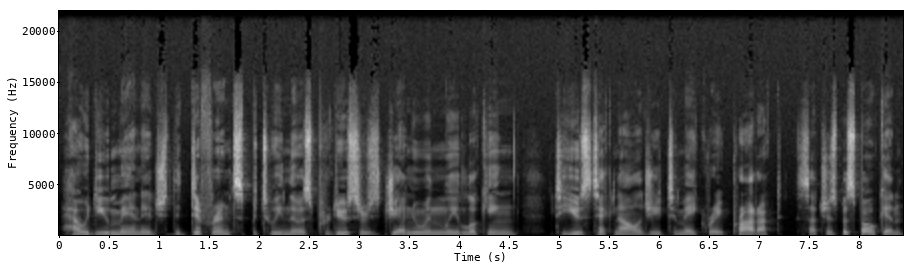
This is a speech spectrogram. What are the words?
How would you manage the difference between those producers genuinely looking to use technology to make great product, such as Bespoken,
